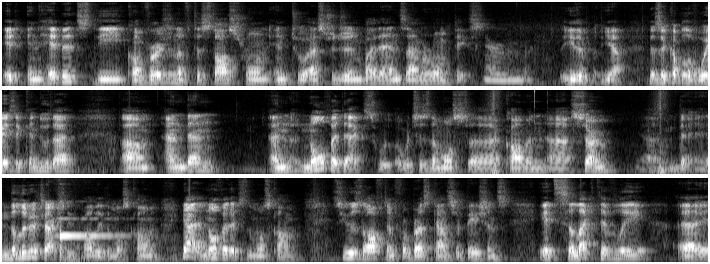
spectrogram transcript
It inhibits the conversion of testosterone into estrogen by the enzyme aromatase. I remember. either yeah there's a couple of ways it can do that. Um, and then and Nolvadex which is the most uh, common uh, SERM uh, the, in the literature actually probably the most common. Yeah Nolvadex is the most common. It's used often for breast cancer patients. It selectively uh,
